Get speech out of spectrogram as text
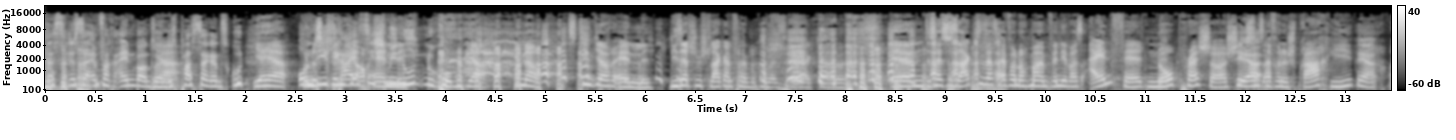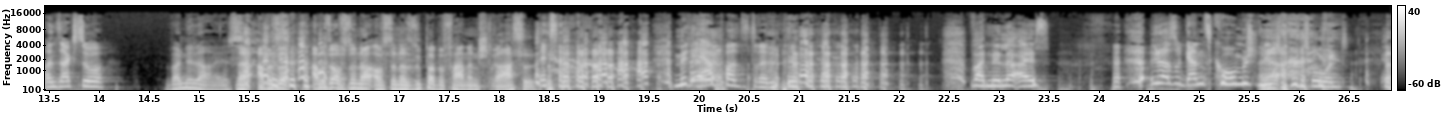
dass sie das da einfach einbauen sollen. Ja. Das passt da ganz gut. Ja, ja. Um Und es die klingt ja auch 30 ähnlich. Minuten rum. Ja, genau. Das klingt ja auch ähnlich. Lisa hat schon einen Schlaganfall bekommen, als ich gesagt habe. Ähm, das heißt, du sagst den Satz einfach nochmal, wenn dir was einfällt, no pressure, schickst Ja. uns einfach eine Sprachi Ja. Und sagst so, Vanilleeis. Ja, aber so, aber so auf so einer, auf so einer super befahrenen Straße. Mit AirPods drin. Vanilleeis. Wieder so ganz komisch nicht betont. Ja,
